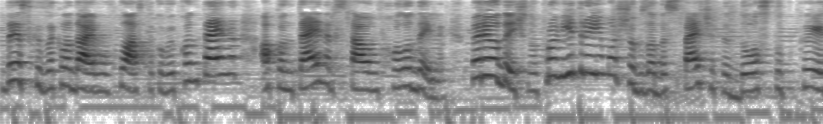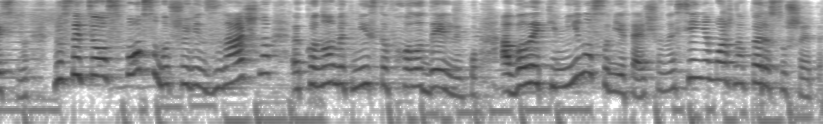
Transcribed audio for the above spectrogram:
диски закладаємо в пластиковий контейнер, а контейнер ставимо в холодильник. Періодично провітрюємо, щоб забезпечити доступ кисню. Плюси цього способу, що він значно економить місце в холодильнику. А великим мінусом є те, що насіння можна пересушити.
